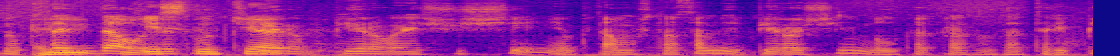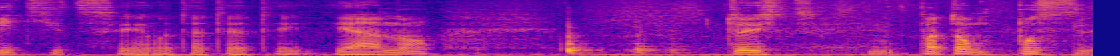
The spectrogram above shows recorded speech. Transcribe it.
Ну, кстати, да, вот Если это тебя- пер- первое ощущение, потому что на самом деле первое ощущение было как раз вот от репетиции, вот от этой. И оно, то есть потом после,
